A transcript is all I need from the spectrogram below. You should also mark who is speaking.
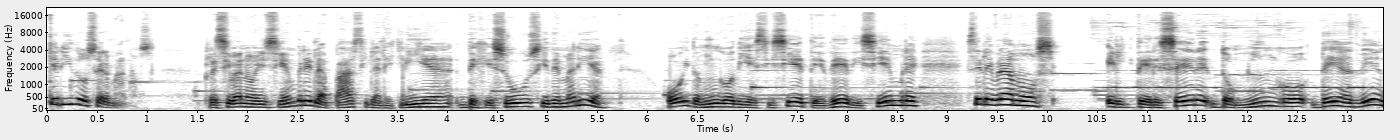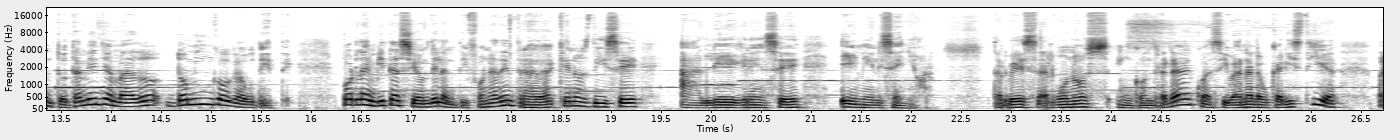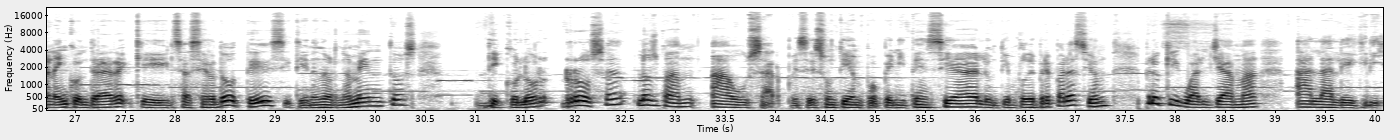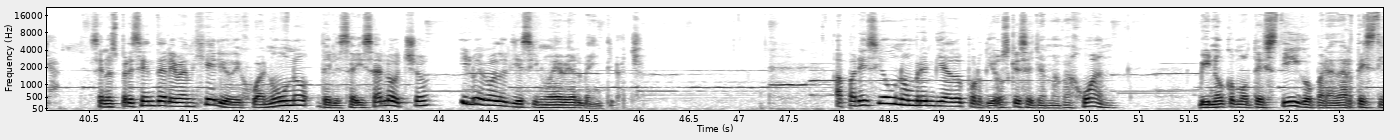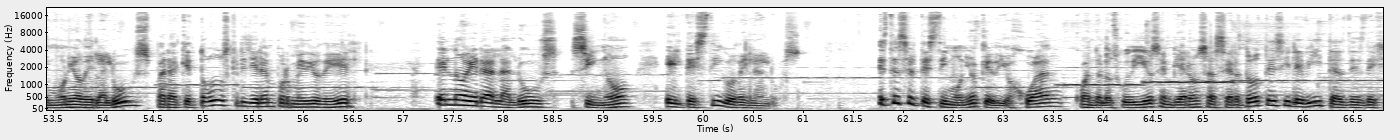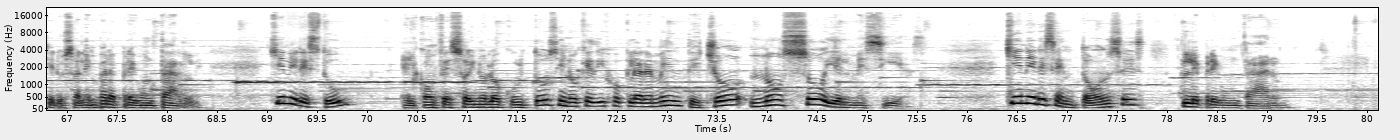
Speaker 1: Queridos hermanos, reciban hoy siempre la paz y la alegría de Jesús y de María. Hoy, domingo 17 de diciembre, celebramos el tercer domingo de Adviento, también llamado Domingo Gaudete, por la invitación de la antífona de entrada que nos dice, alégrense en el Señor. Tal vez algunos encontrarán, cuando si van a la Eucaristía, van a encontrar que el sacerdote, si tienen ornamentos de color rosa, los van a usar, pues es un tiempo penitencial, un tiempo de preparación, pero que igual llama a la alegría. Se nos presenta el Evangelio de Juan 1, del 6 al 8, y luego del 19 al 28. Apareció un hombre enviado por Dios que se llamaba Juan Vino como testigo para dar testimonio de la luz, para que todos creyeran por medio de él. Él no era la luz, sino el testigo de la luz. Este es el testimonio que dio Juan cuando los judíos enviaron sacerdotes y levitas desde Jerusalén para preguntarle, ¿quién eres tú? Él confesó y no lo ocultó, sino que dijo claramente, yo no soy el Mesías. ¿Quién eres entonces? Le preguntaron.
